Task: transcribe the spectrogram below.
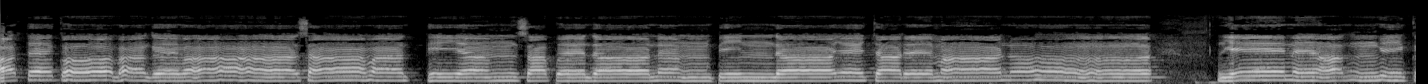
අතකෝ භගවා සාමත්තියං සපදානං පින්ඩාය චරමානෝ යේන අංගික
